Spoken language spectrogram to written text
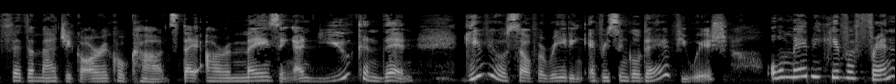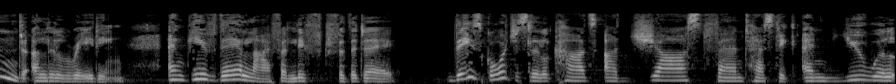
Feather Magic Oracle cards. They are amazing. And you can then give yourself a reading every single day if you wish, or maybe give a friend a little reading and give their life a lift for the day. These gorgeous little cards are just fantastic and you will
